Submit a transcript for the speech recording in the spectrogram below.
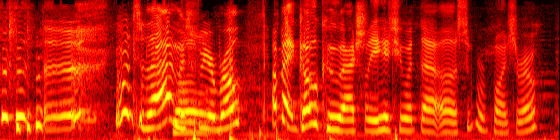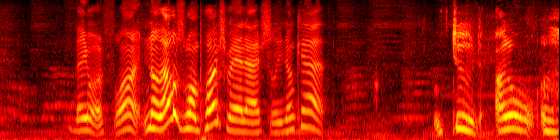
you went to the atmosphere, bro. I bet Goku actually hit you with that uh, super punch, bro. They went flying. No, that was One Punch Man actually. No cat. Dude, I don't. Uh,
